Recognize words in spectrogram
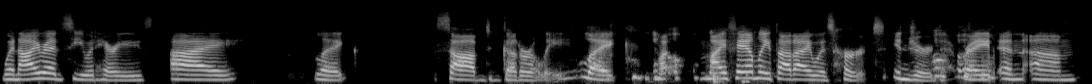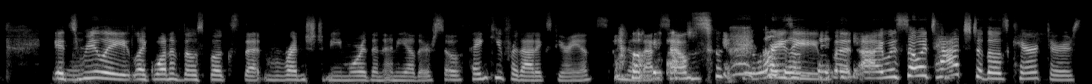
when I read See You at Harry's, I like sobbed gutturally like my, my, family thought i was hurt injured right? And um it's yeah. really like one of those books that wrenched me more than any other. So thank you for that experience. I know that sounds crazy but i was so attached to those characters.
